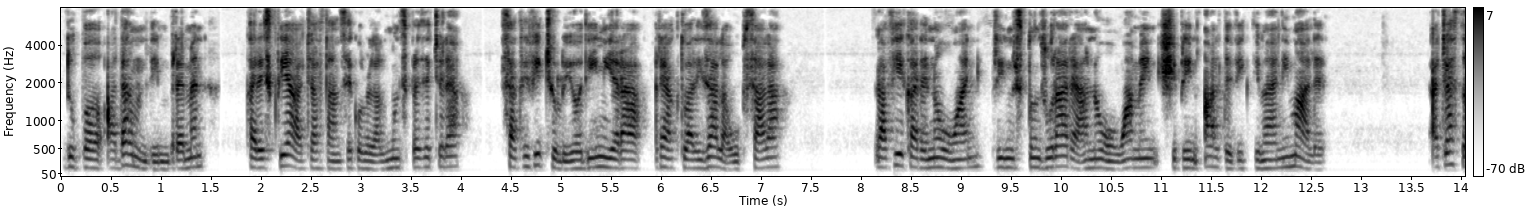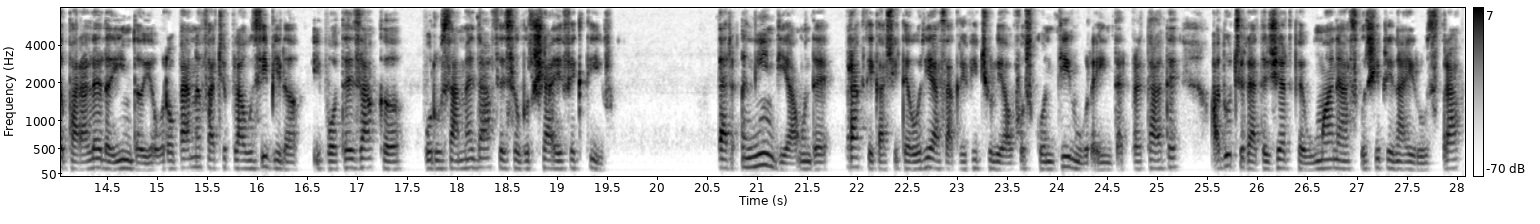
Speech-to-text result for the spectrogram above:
După Adam din Bremen, care scria aceasta în secolul al XI-lea, sacrificiul lui Odin era reactualizat la Uppsala la fiecare nouă ani prin spânzurarea a nouă oameni și prin alte victime animale. Această paralelă indo-europeană face plauzibilă ipoteza că Purusameda se săvârșea efectiv. Dar în India, unde practica și teoria sacrificiului au fost continuu reinterpretate, aducerea de jertfe umane a sfârșit prin a ilustra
